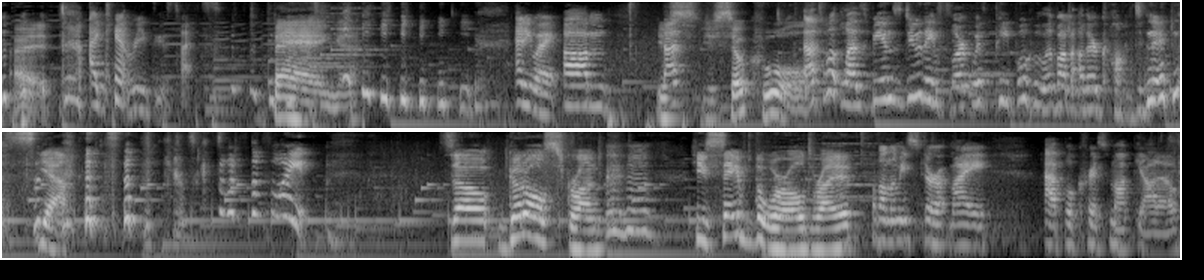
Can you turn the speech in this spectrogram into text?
All right. I can't read these texts. Bang. anyway, um, You're, That's- you're so cool. that's what lesbians do. They flirt with people who live on other continents. Yeah. so, what's the point? So, good old Scrunk. Mm-hmm. He saved the world, right? Hold on, let me stir up my apple crisp macchiato.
